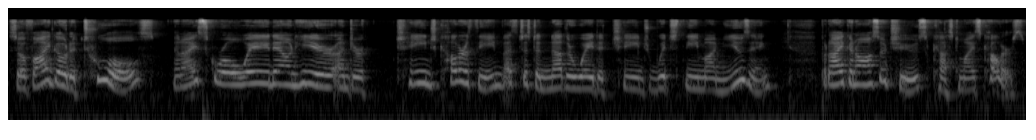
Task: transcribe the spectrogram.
So if I go to Tools and I scroll way down here under Change Color Theme, that's just another way to change which theme I'm using, but I can also choose Customize Colors.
